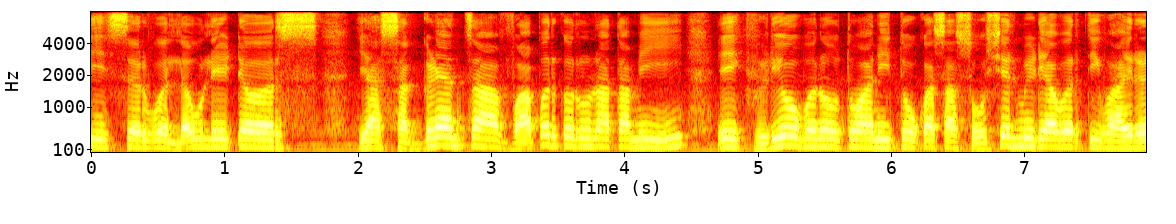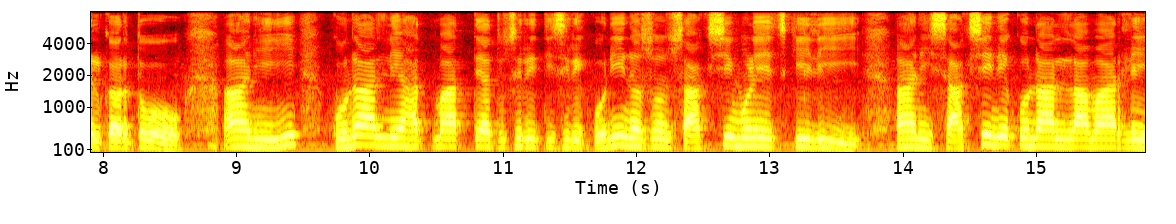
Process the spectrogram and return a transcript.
ते सर्व लव लेटर्स या सगळ्यांचा वापर करून आता मी एक व्हिडिओ बनवतो आणि तो कसा सोशल मीडियावरती व्हायरल करतो. आणि कुणालने आत्महत्या दुसरी तिसरी कोणी नसून साक्षीमुळेच केली आणि साक्षीने कुणालला मारले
